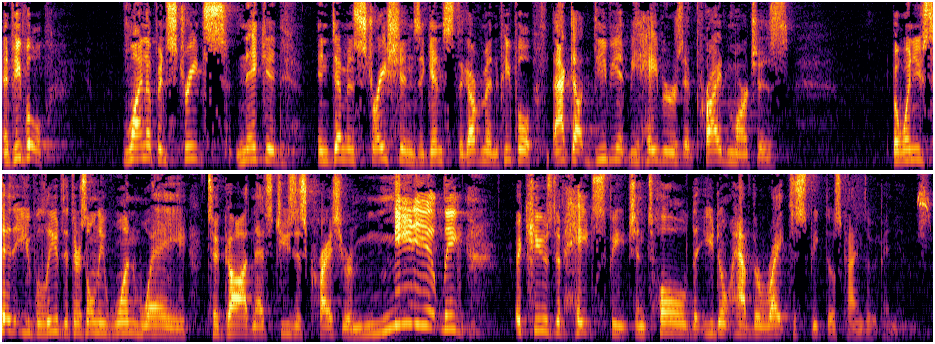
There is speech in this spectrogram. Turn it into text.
And people line up in streets naked in demonstrations against the government, and people act out deviant behaviors at pride marches. But when you say that you believe that there's only one way to God, and that's Jesus Christ, you're immediately accused of hate speech and told that you don't have the right to speak those kinds of opinions.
